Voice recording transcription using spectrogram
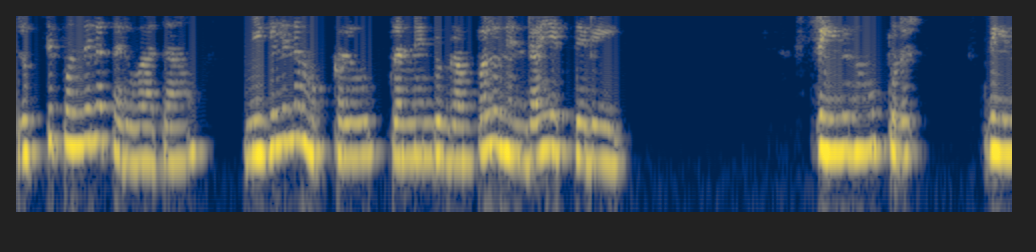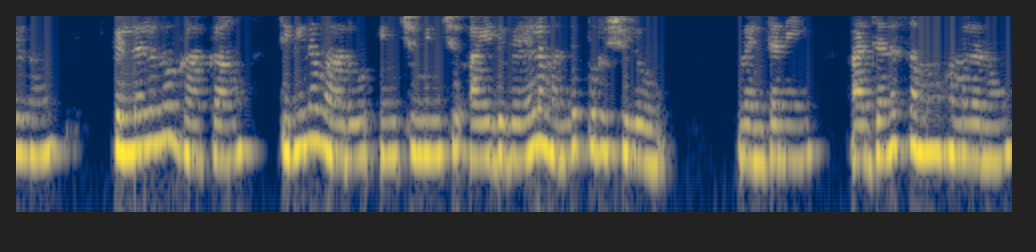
తృప్తి పొందిన తరువాత మిగిలిన ముక్కలు పన్నెండు గంపలు నిండా ఎత్తిరి. స్త్రీలను పురు స్త్రీలను పిల్లలను గాక తినిన వారు ఇంచుమించు ఐదు వేల మంది పురుషులు. వెంటనే ఆ జన సమూహములను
